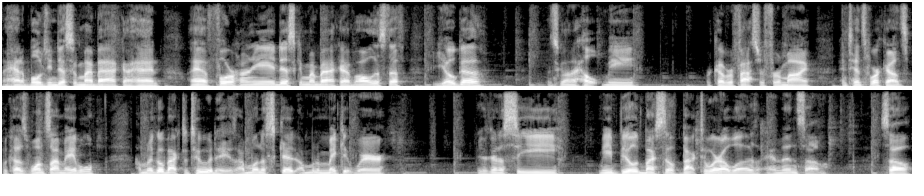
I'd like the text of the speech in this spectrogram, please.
I had a bulging disc in my back. I had I have four herniated discs in my back. I have all this stuff. Yoga is going to help me recover faster from my intense workouts because once I'm able, I'm to go back to two a days. I'm to skid. I'm to make it where you're to see me build myself back to where I was and then some. So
